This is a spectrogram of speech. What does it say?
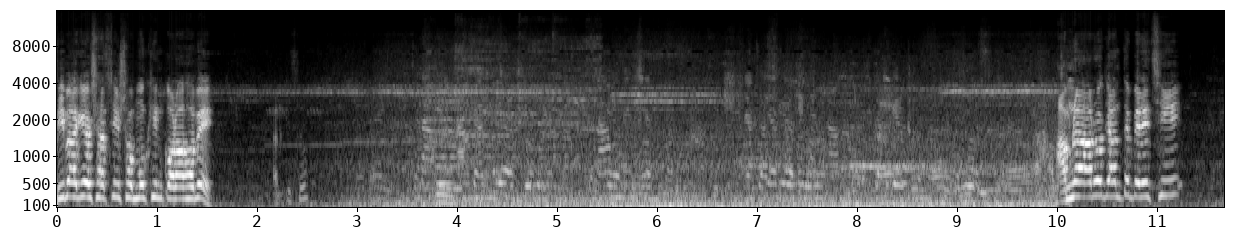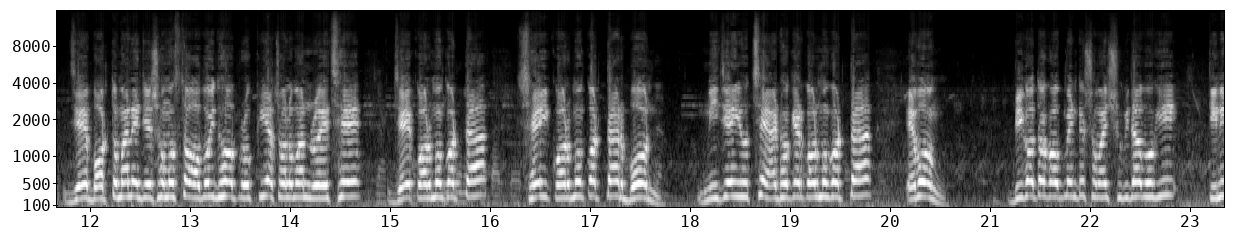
বিভাগীয় শাস্তির সম্মুখীন করা হবে। আর কিছু? আমরা আরও জানতে পেরেছি যে বর্তমানে যে সমস্ত অবৈধ প্রক্রিয়া চলমান রয়েছে, যে কর্মকর্তা, সেই কর্মকর্তার বোন নিজেই হচ্ছে অ্যাডহকের কর্মকর্তা এবং বিগত গভর্নমেন্টের সময় সুবিধাভোগী, তিনি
